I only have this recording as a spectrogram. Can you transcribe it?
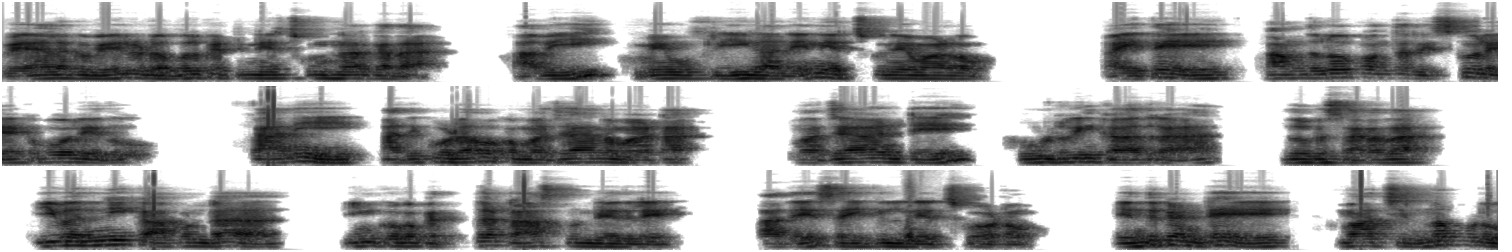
వేలకు వేలు డబ్బులు కట్టి నేర్చుకుంటున్నారు కదా. అవి మేము ఫ్రీగానే నేర్చుకునేవాళ్ళం. అయితే అందులో కొంత రిస్క్ లేకపోలేదు. కానీ అది కూడా ఒక మజా అన్నమాట. మజా అంటే కూల్ డ్రింక్ కాదురా ఇదొక సరదా. ఇవన్నీ కాకుండా ఇంకొక పెద్ద టాస్క్ ఉండేదిలే అదే సైకిల్ నేర్చుకోవడం. ఎందుకంటే మా చిన్నప్పుడు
